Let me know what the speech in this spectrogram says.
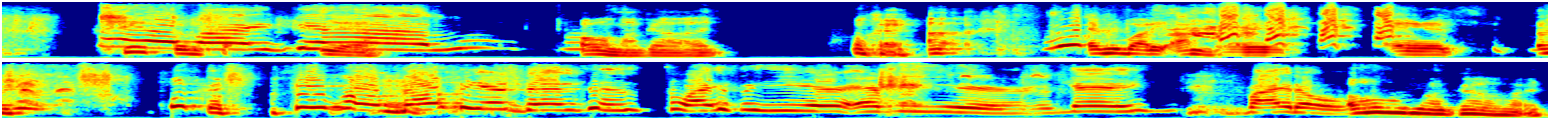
oh my god! Yeah. Oh my god! Okay, uh, everybody, I'm great. and what the f- people go to your dentist twice a year, every year. Okay, vital. Oh my god!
